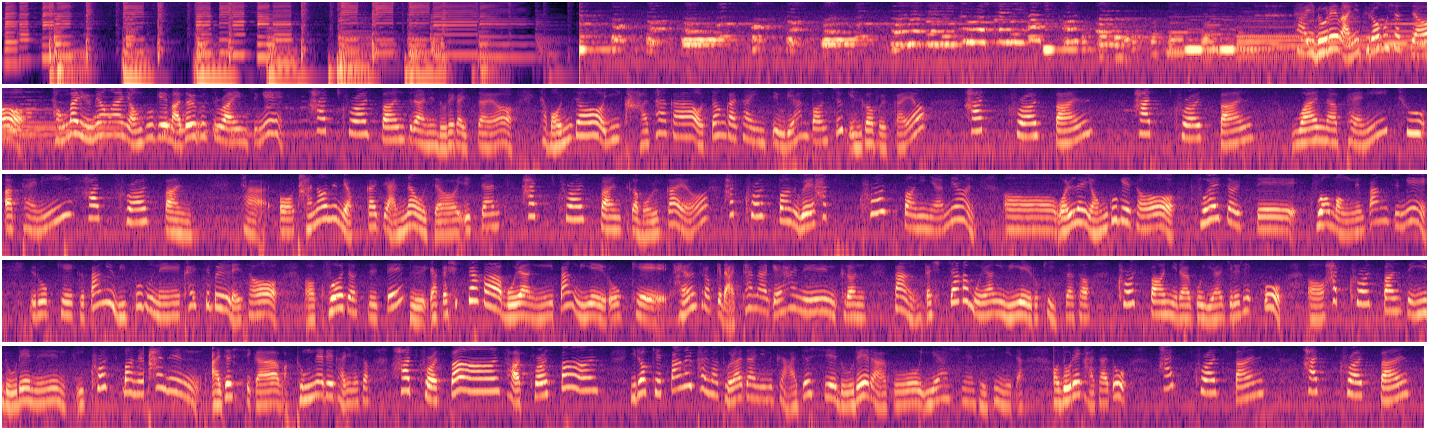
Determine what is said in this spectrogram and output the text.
자, 이 노래 많이 들어보셨죠? 정말 유명한 영국의 마덜구스 라임 중에 Hot Cross Buns라는 노래가 있어요. 자, 먼저 이 가사가 어떤 가사인지 우리 한번 쭉 읽어볼까요? Hot Cross Buns, Hot Cross Buns, one a penny, two a penny, Hot Cross Buns. 자, 어, 단어는 몇 가지 안 나오죠. 일단 Hot Cross Buns가 뭘까요? Hot Cross Bun 왜 Hot 크로스 번이냐면 어, 원래 영국에서 부활절 때 구워 먹는 빵 중에 이렇게 그 빵의 윗부분에 칼집을 내서 어, 구워졌을 때 그 약간 십자가 모양이 빵 위에 이렇게 자연스럽게 나타나게 하는 그런 빵, 그러니까 십자가 모양이 위에 이렇게 있어서 cross bun이라고 이야기를 했고 어, hot cross buns 이 노래는 이 cross bun을 파는 아저씨가 막 동네를 다니면서 hot cross buns, hot cross buns 이렇게 빵을 팔러 돌아다니는 그 아저씨의 노래라고 이해하시면 되십니다. 어, 노래 가사도 hot cross buns, hot cross buns,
